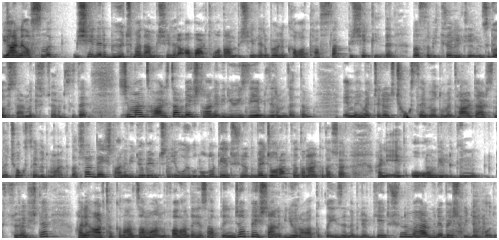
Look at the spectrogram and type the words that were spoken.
Yani aslında bir şeyleri büyütmeden, bir şeyleri abartmadan, bir şeyleri böyle kaba taslak bir şekilde nasıl bitirebileceğimizi göstermek istiyorum size. Şimdi ben tarihten 5 tane video izleyebilirim dedim. E, Mehmet Celal'i çok seviyordum ve tarih dersinde çok seviyordum arkadaşlar. 5 tane video benim için iyi uygun olur diye düşünüyorum düşünüyordum ve coğrafyadan arkadaşlar hani o 11 günlük süreçte hani arta kalan zamanı falan da hesaplayınca 5 tane video rahatlıkla izlenebilir diye düşündüm ve her güne 5 video koydum.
